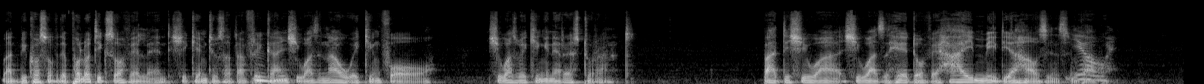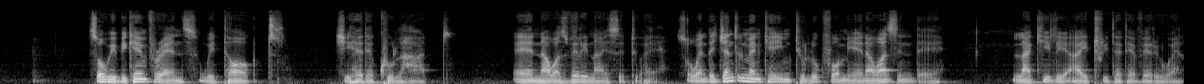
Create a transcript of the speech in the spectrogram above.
But because of the politics of her land, she came to South Africa Mhm. and she was now working for, she was working in a restaurant. But she was, she was head of a high media house in Zimbabwe. So we became friends, we talked. She had a cool heart. And I was very nice to her. So when the gentleman came to look for me and I wasn't there, luckily I treated her very well.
